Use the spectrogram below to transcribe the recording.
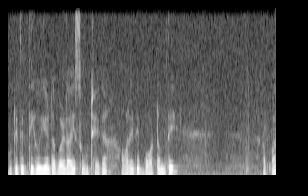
ਬੂਟੀ ਦਿੱਤੀ ਹੋਈ ਹੈ। ਡਬਲ ਡਾਈ ਸੂਟ ਹੈਗਾ। ਔਰ ਇਹਦੇ ਬਾਟਮ ਤੇ ਆਪਾਂ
